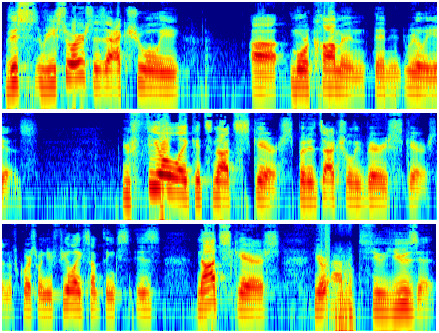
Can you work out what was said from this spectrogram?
this resource is actually uh, more common than it really is. You feel like it's not scarce, but it's actually very scarce. And of course, when you feel like something is not scarce, you're apt to use it.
